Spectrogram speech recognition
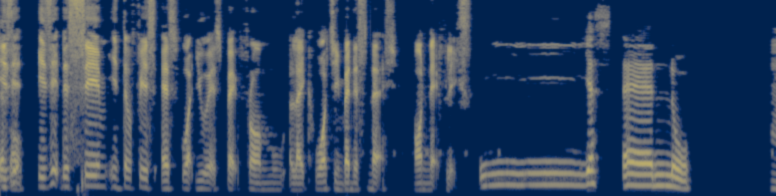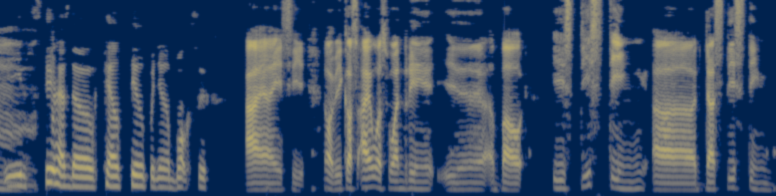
Is it is it the same interface as what you expect from like watching Bandersnatch on Netflix? Yes and no. It Hmm, still has the Telltale punya boxes. I see. No, because I was wondering uh, about is this thing uh does this thing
